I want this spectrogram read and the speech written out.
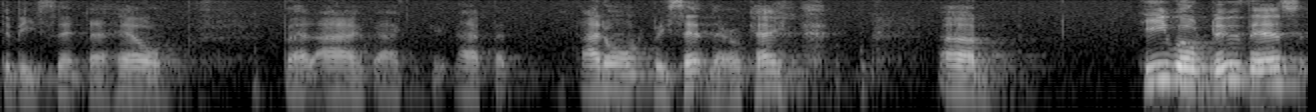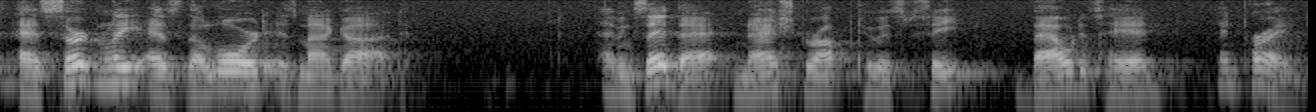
to be sent to hell, but I, I, I I don't want to be sent there, okay? Um, he will do this as certainly as the Lord is my God. Having said that, Nash dropped to his seat, bowed his head, and prayed.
